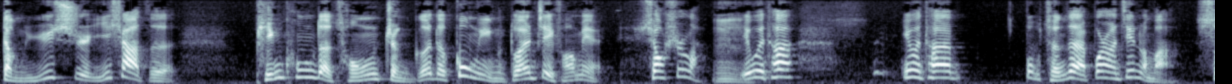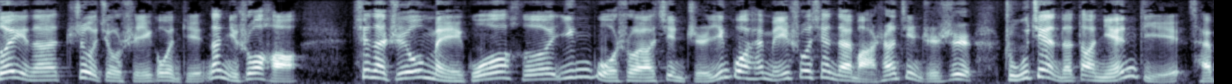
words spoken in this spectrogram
等于是一下子凭空的从整个的供应端这方面。消失了，嗯，因为它，因为它不存在，不让进了嘛，所以呢，这就是一个问题。那你说好，现在只有美国和英国说要禁止，英国还没说现在马上禁止，是逐渐的到年底才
